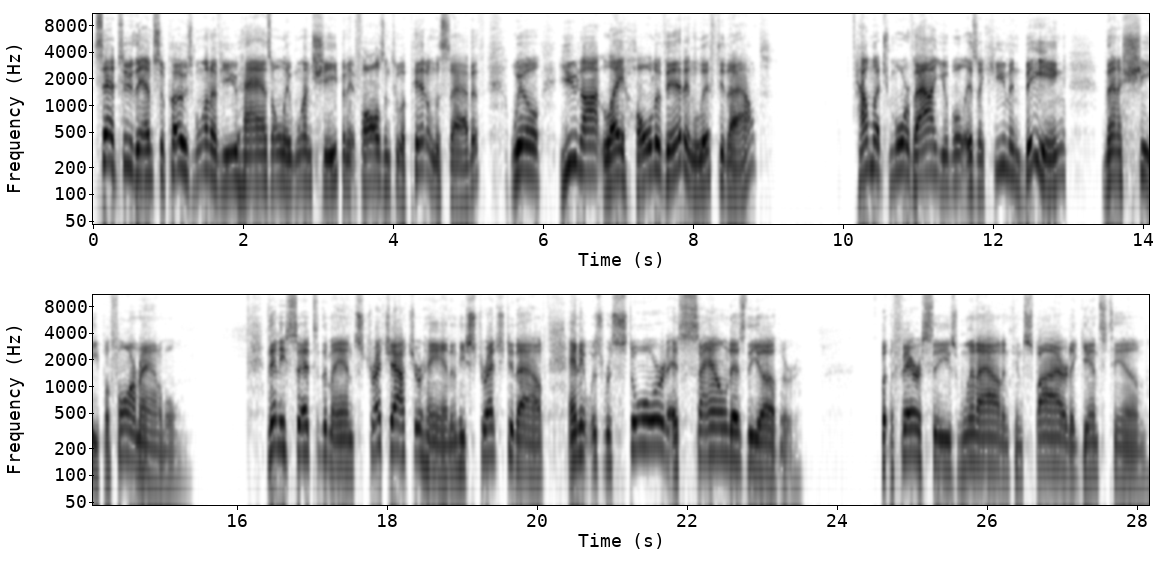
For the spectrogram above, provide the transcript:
said to them, Suppose one of you has only one sheep and it falls into a pit on the Sabbath. Will you not lay hold of it and lift it out? How much more valuable is a human being than a sheep, a farm animal? Then he said to the man, Stretch out your hand. And he stretched it out, and it was restored as sound as the other. But the Pharisees went out and conspired against him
